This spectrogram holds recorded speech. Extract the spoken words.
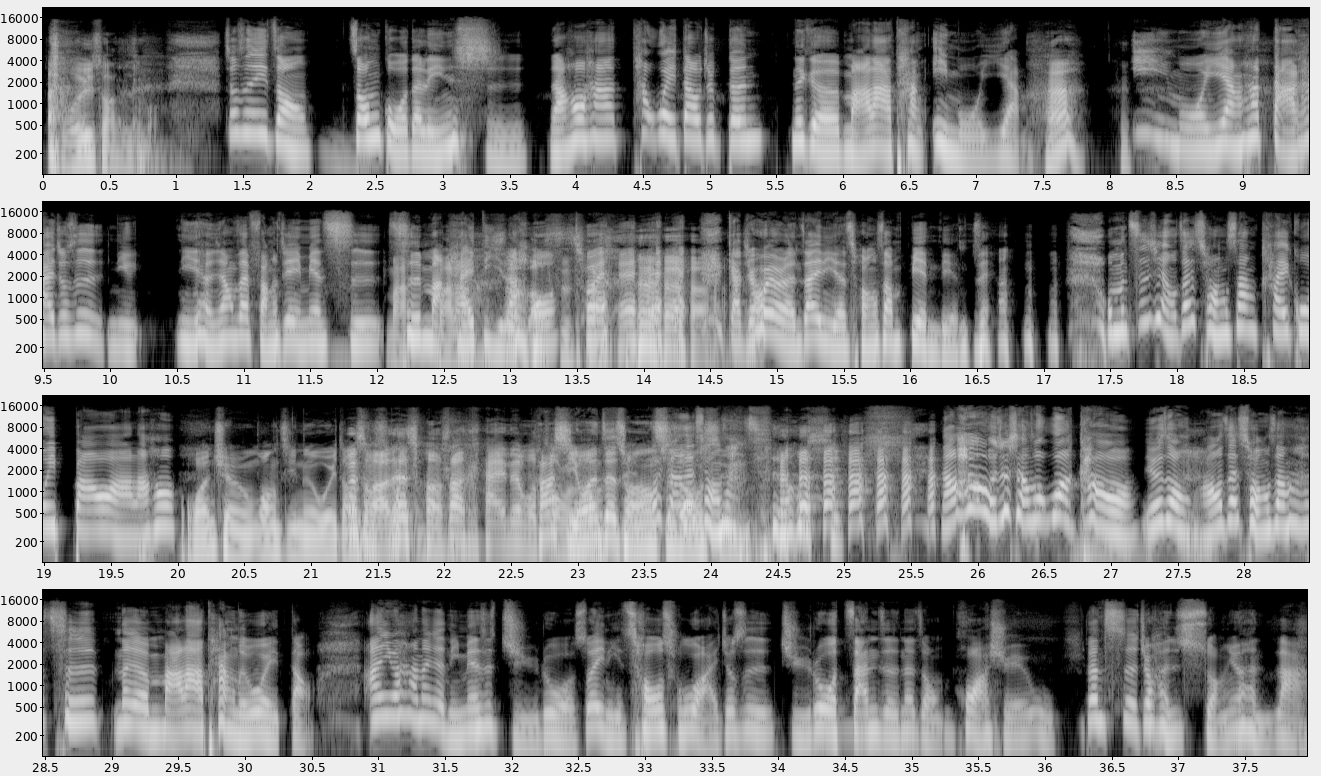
欸，魔芋爽是什么？就是一种中国的零食，然后它它味道就跟那个麻辣烫一模一样，哈，一模一样。它打开就是你你很像在房间里面吃麻吃马麻海底捞对，感觉会有人在你的床上变脸这样。我们之前有在床上开过一包啊，然后我完全忘记那个味道。为什么要在？床上开那么？他喜欢在床上吃喜欢在床上。吃东西，然后我就想说，哇靠，有一种好像在床上吃那个麻辣烫的味道啊！因为它那个里面是蒟蒻，所以你抽出来就是蒟蒻沾着那种化学物，但吃的就很爽，因为很辣。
